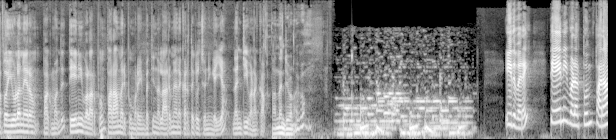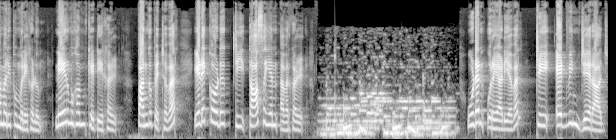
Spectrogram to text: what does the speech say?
அப்போ இவ்வளோ நேரம் பார்க்கும்போது தேனி வளர்ப்பும் பராமரிப்பு முறையும் பற்றி நல்ல அருமையான கருத்துக்கள் சொன்னீங்க ஐயா. நன்றி வணக்கம். நன்றி வணக்கம். இதுவரை தேனீ வளர்ப்பும் பராமரிப்பு முறைகளும் நேர்முகம் கேட்டீர்கள். பங்கு பெற்றவர் இடைக்கோடு டி தாசையன் அவர்கள். உடன் உரையாடியவர் டி எட்வின் ஜெயராஜ்.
